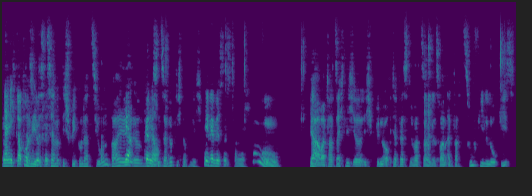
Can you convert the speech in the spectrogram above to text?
Nein, ich glaube oh, das nee, wirklich. das ist ja wirklich Spekulation, weil Ja, äh, wir genau. wissen es ja wirklich noch nicht. Nee, wir wissen es doch nicht. Oh. Ja, aber tatsächlich, äh, ich bin auch der festen Überzeugung, es waren einfach zu viele Lokis,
